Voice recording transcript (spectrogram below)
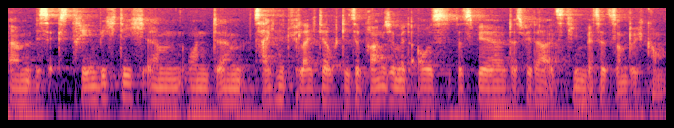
ähm, ist extrem wichtig ähm, und ähm, zeichnet vielleicht auch diese Branche mit aus, dass wir, dass wir da als Team besser zusammen durchkommen.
